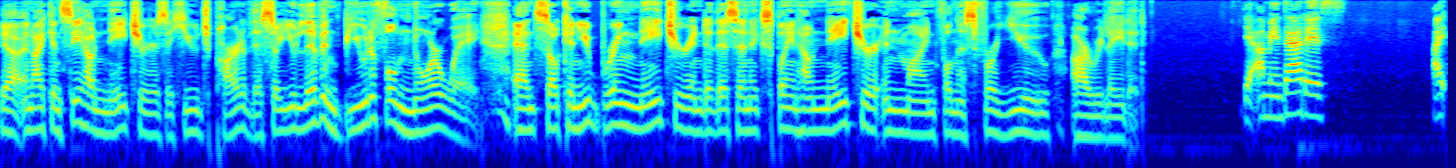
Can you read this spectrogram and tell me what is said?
Yeah, and I can see how nature is a huge part of this. So you live in beautiful Norway. And so can you bring nature into this and explain how nature and mindfulness for you are related? Yeah, I mean that is I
